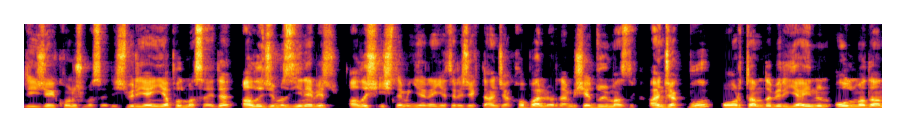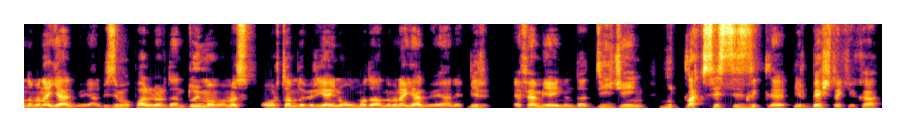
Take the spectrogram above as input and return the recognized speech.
DJ konuşmasaydı, hiçbir yayın yapılmasaydı alıcımız yine bir alış işlemi yerine getirecekti. Ancak hoparlörden bir şey duymazdık. Ancak bu ortamda bir yayının olmadığı anlamına gelmiyor. Yani bizim hoparlörden duymamamız ortamda bir yayın olmadığı anlamına gelmiyor. Yani bir FM yayınında DJ'in mutlak sessizlikle bir 5 dakika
